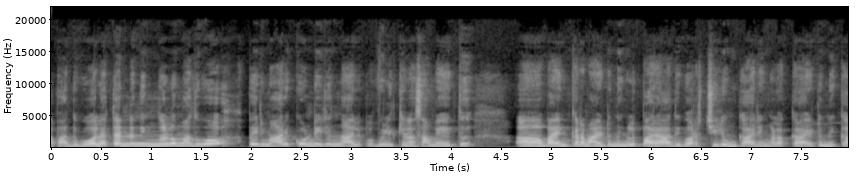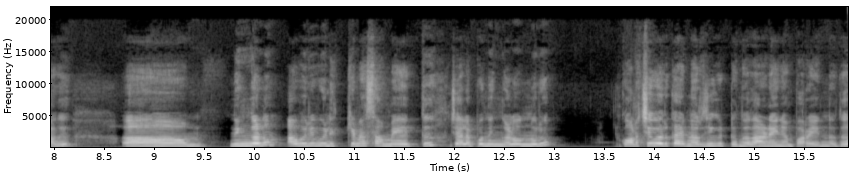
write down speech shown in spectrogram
അപ്പോൾ അതുപോലെ തന്നെ നിങ്ങളും അതുപോ പെരുമാറിക്കൊണ്ടിരുന്നാൽ ഇപ്പോൾ വിളിക്കുന്ന സമയത്ത് ഭയങ്കരമായിട്ട് നിങ്ങൾ പരാതി പറച്ചിലും കാര്യങ്ങളൊക്കെ ആയിട്ട് നിൽക്കാതെ നിങ്ങളും അവർ വിളിക്കണ സമയത്ത് ചിലപ്പോൾ നിങ്ങളൊന്നൊരു കുറച്ച് പേർക്ക് എനർജി കിട്ടുന്നതാണ് ഞാൻ പറയുന്നത്.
